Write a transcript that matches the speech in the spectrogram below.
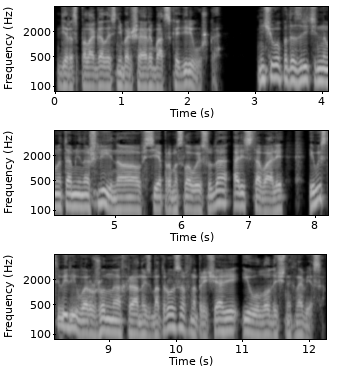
где располагалась небольшая рыбацкая деревушка. Ничего подозрительного там не нашли, но все промысловые суда арестовали и выставили вооруженную охрану из матросов на причале и у лодочных навесов.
